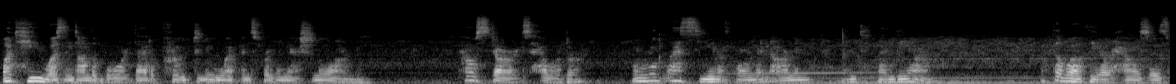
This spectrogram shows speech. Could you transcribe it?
but he wasn't on the board that approved new weapons for the National Army. House Guards, however, were less uniform in armament than the Army. with the wealthier houses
